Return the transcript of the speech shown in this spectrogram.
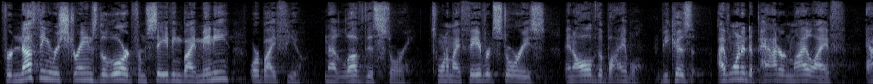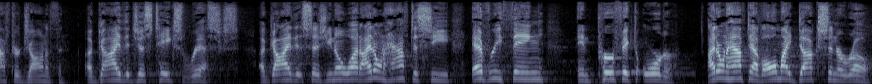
for nothing restrains the Lord from saving by many or by few. And I love this story. It's one of my favorite stories in all of the Bible because I've wanted to pattern my life after Jonathan, a guy that just takes risks, a guy that says, you know what, I don't have to see everything in perfect order. I don't have to have all my ducks in a row.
